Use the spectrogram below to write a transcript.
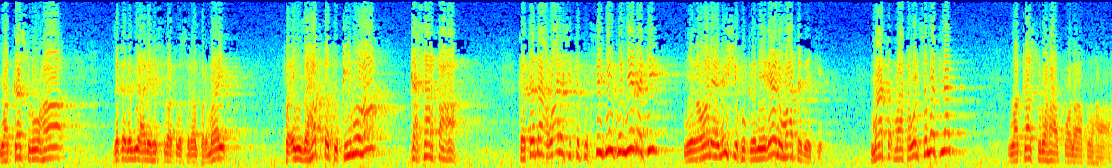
وکسرها ځکه نبی عليه الصلاه والسلام فرمای فإن ذهبت تقيمها كسرتها کته دا وایي چې ته پخته بالکل نه راکی نه غوانه نشي خو کني غیر ما ته به کې ما ما تول څه مطلب وکسرها طلاقها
